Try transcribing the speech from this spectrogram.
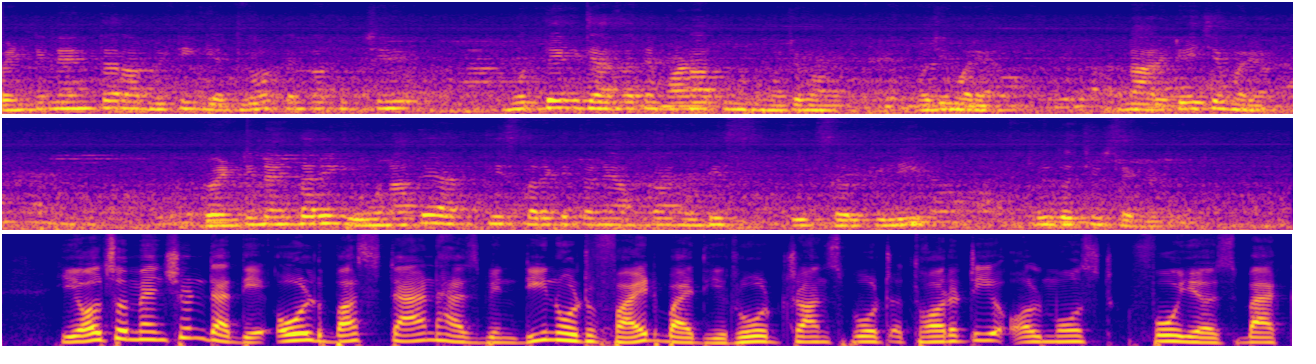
ट्वेंटी नायन्थार हांव मिटींग घेतलो तेन्ना तुमचे मुद्दे जे आसा ते मांडात म्हणून म्हजे म्हजे म्हऱ्यान ना आर टी आयचे म्हऱ्यान ट्वेंटी नाइन तारीख होना थे तीस तारीख तेने आपका नोटिस सर की through the chief secretary He also mentioned that the old bus stand has been denotified by the Road Transport Authority almost four years back.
